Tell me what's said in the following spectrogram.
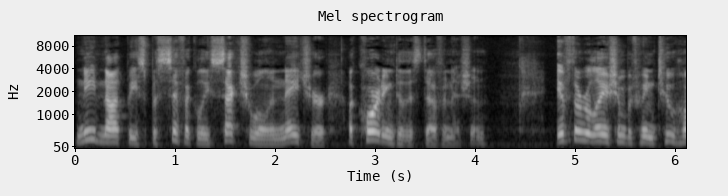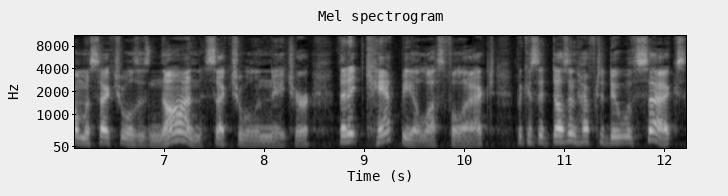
need not be specifically sexual in nature according to this definition. If the relation between two homosexuals is non sexual in nature, then it can't be a lustful act because it doesn't have to do with sex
